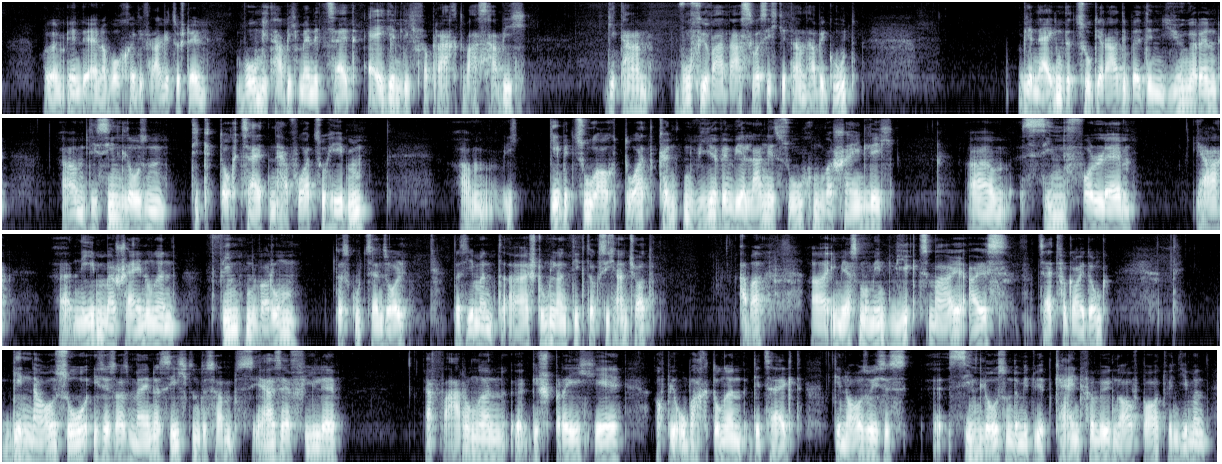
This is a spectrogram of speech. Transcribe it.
oder am Ende einer Woche die Frage zu stellen, womit habe ich meine Zeit eigentlich verbracht? Was habe ich getan? Wofür war das, was ich getan habe, gut? Wir neigen dazu, gerade bei den Jüngeren, ähm, die sinnlosen TikTok-Zeiten hervorzuheben ähm, ich gebe zu, auch dort könnten wir, wenn wir lange suchen, wahrscheinlich ähm, sinnvolle ja, äh, Nebenerscheinungen finden, warum das gut sein soll, dass jemand äh, stundenlang TikTok sich anschaut. Aber äh, im ersten Moment wirkt es mal als Zeitvergeudung. Genauso ist es aus meiner Sicht, und das haben sehr, sehr viele Erfahrungen, äh, Gespräche, auch Beobachtungen gezeigt. Genauso ist es sinnlos und damit wird kein Vermögen aufgebaut, wenn jemand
